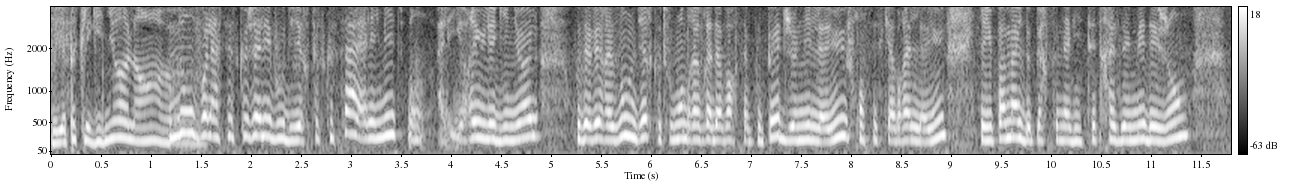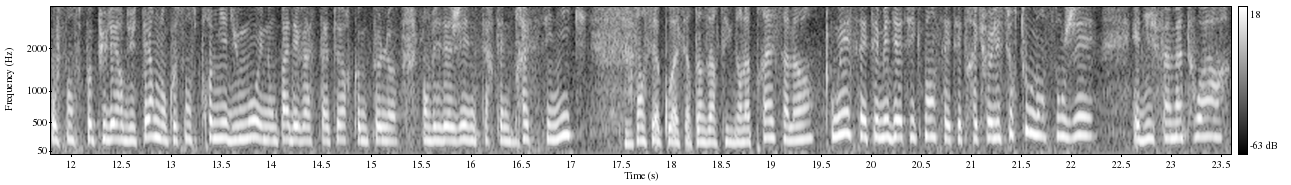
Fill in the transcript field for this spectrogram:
Mais il n'y a pas que les guignols, hein. euh. Non, voilà, c'est ce que j'allais vous dire. Parce que ça, à la limite, bon, allez, il y aurait eu les guignols. Vous avez raison de dire que tout le monde rêverait d'avoir sa poupée. Johnny l'a eu, Francis Cabrel l'a eu. Il y a eu pas mal de personnalités très aimées des gens, au sens populaire du terme, donc au sens premier du mot et non pas dévastateur comme peut le- l'envisager une certaine presse cynique. Vous pensez à quoi? À certains articles dans la presse alors? Oui, ça a été médiatiquement, ça a été très cruel et surtout mensonger et diffamatoire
